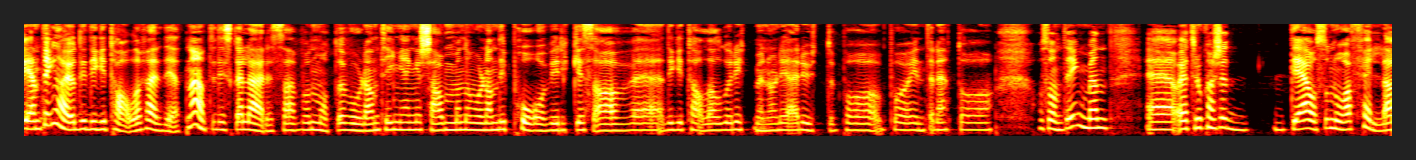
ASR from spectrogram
en ting er jo de digitale ferdighetene, at de skal lære seg på en måte hvordan ting henger sammen, og hvordan de påvirkes av eh, digitale algoritmer når de er ute på, på internett og, og, sånne ting. Men, eh, og jeg tror kanskje det er også noe av fella,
